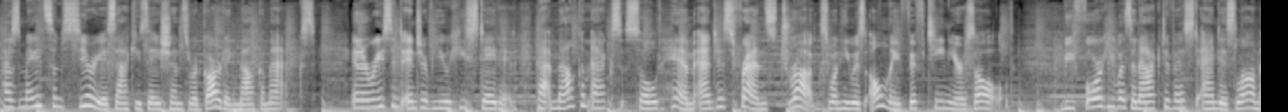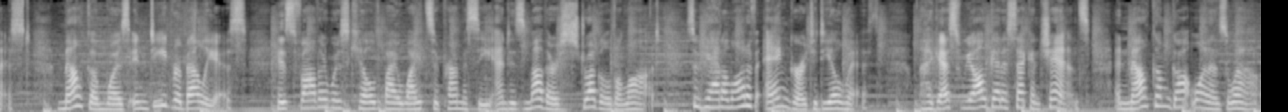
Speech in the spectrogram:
has made some serious accusations regarding Malcolm X. In a recent interview, he stated that Malcolm X sold him and his friends drugs when he was only 15 years old. Before he was an activist and Islamist, Malcolm was indeed rebellious. His father was killed by white supremacy and his mother struggled a lot, so he had a lot of anger to deal with. I guess we all get a second chance, and Malcolm got one as well.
